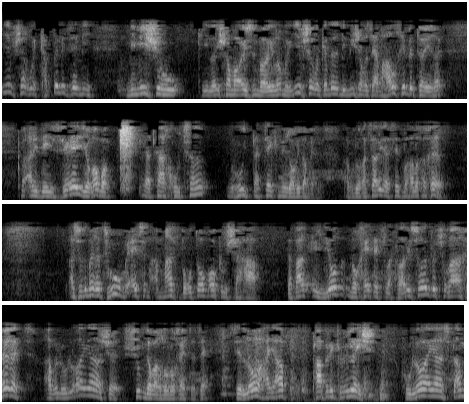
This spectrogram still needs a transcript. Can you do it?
אי אפשר לקבל את זה ממישהו, כי לא יש שם אוזן באילום, אי אפשר לקבל את זה ממישהו, אבל זה המהלכים בתוירה, ועל ידי זה ירובו יצא החוצה, והוא התנתק מדוד המלך. אבל הוא רצה לייסד מהלך אחר. אז זאת אומרת, הוא בעצם עמד באותו מקום שה... דבר עליון נוחת אצל הכלל ישראל בצורה אחרת, אבל הוא לא היה ששום דבר לא נוחת את זה. זה לא היה public relation. הוא לא היה סתם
